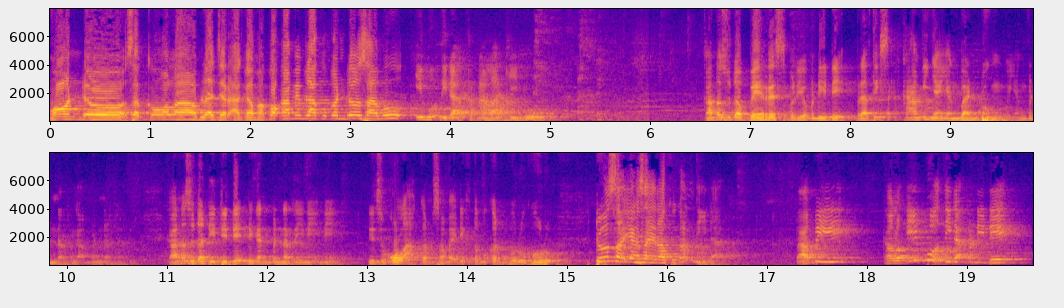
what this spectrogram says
mondok, sekolah, belajar agama. Kok kami melakukan dosa bu? Ibu tidak kenal lagi bu karena sudah beres beliau mendidik berarti kaminya yang Bandung yang benar nggak benar. Karena sudah dididik dengan benar ini ini. Disekolahkan sampai diketemukan guru-guru. Dosa yang saya lakukan tidak. Tapi kalau ibu tidak mendidik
